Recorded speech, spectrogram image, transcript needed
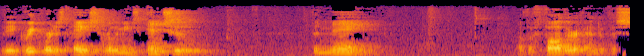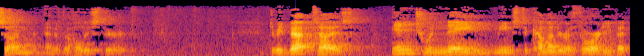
the Greek word is eis, it really means into the name of the Father and of the Son and of the Holy Spirit. To be baptized into a name means to come under authority, but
